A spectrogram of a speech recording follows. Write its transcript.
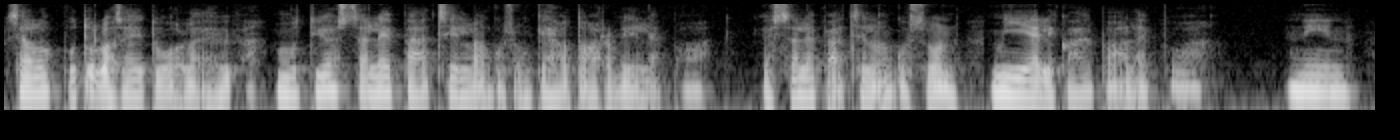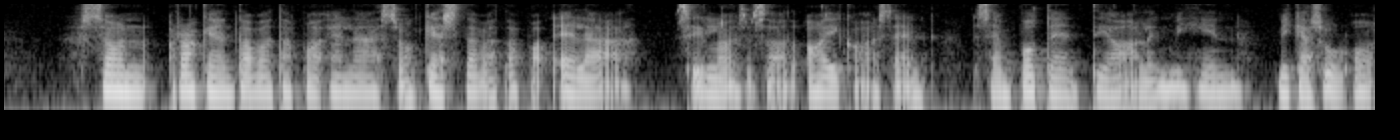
se lopputulos ei tule ole hyvä. Mutta jos sä lepäät silloin, kun sun keho tarvii lepoa, jos sä lepäät silloin, kun sun mieli kaipaa lepoa, niin se on rakentava tapa elää, se on kestävä tapa elää. Silloin sä saat aikaan sen, sen potentiaalin, mihin, mikä sul on.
